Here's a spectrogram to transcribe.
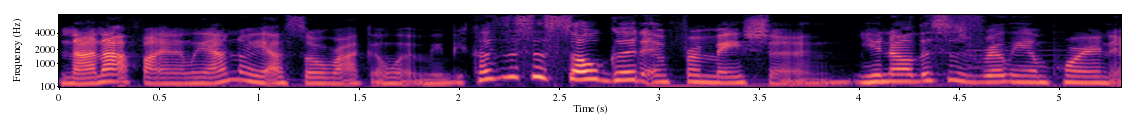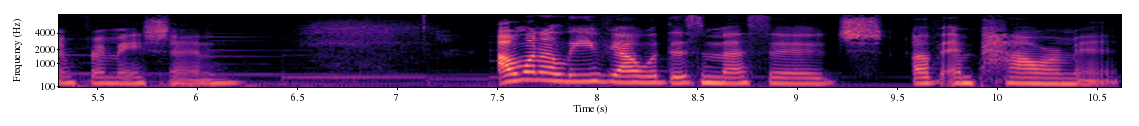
nah, not finally. I know y'all still rocking with me because this is so good information. You know, this is really important information. I want to leave y'all with this message of empowerment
